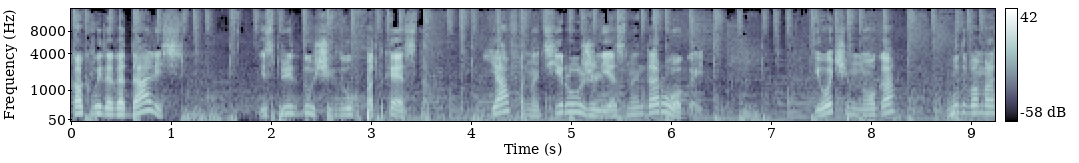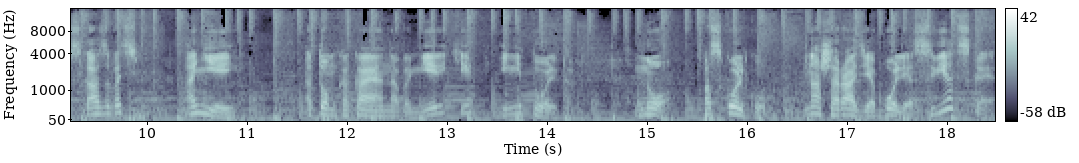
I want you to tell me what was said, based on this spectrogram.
Как вы догадались, из предыдущих двух подкастов я фанатирую железной дорогой и очень много буду вам рассказывать о ней, о том, какая она в Америке и не только. Но поскольку наша радио более светская,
